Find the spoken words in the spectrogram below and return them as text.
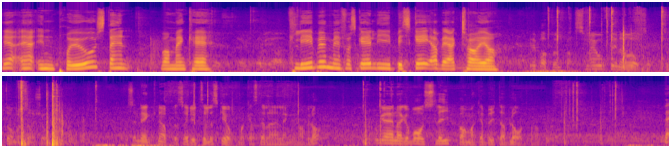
Her er en prøvestand, hvor man kan klippe med forskellige beskæreværktøjer. Det är bara pumpa. Små fina rör så, så tar man en sån tjock. Och sen den knappen så är det ett teleskop man kan ställa den längre man vill ha. Och grejerna går bra att slipa och man kan byta blad på dem. Hva,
